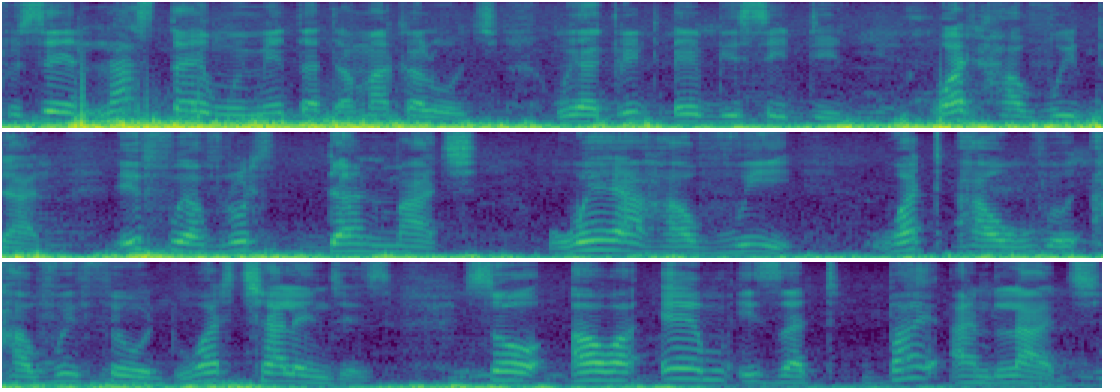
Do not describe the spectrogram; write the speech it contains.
to say last time we met at Amaka Lodge we agreed ABCD what have we done? If we have not done much where have we what have have we failed? What challenges? So our aim is that by and large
